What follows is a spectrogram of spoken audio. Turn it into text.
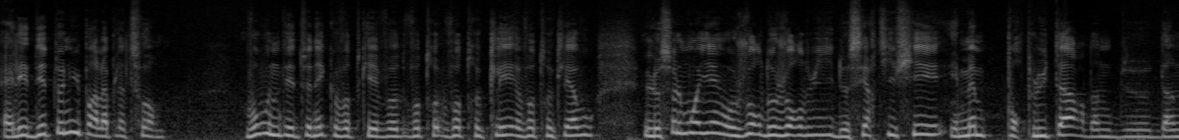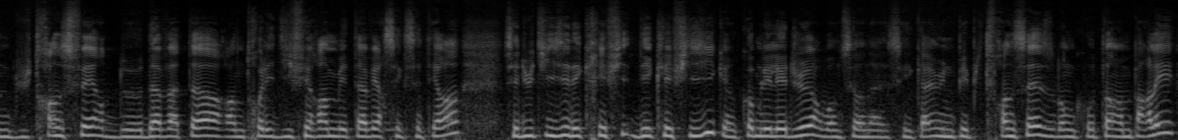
elle est détenue par la plateforme. Vous, ne détenez que votre, votre, votre, clé, votre clé à vous. Le seul moyen au jour d'aujourd'hui de certifier, et même pour plus tard dans, du transfert d'avatar entre les différents métaverses, etc., c'est d'utiliser des, clés physiques, comme les ledgers. Bon, c'est quand même une pépite française, donc autant en parler.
